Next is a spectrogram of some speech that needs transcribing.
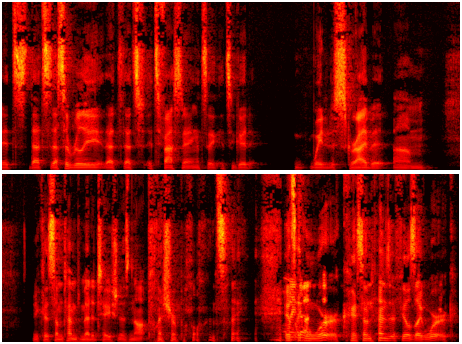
It's that's that's a really that's that's it's fascinating. It's a it's a good way to describe it. Um, because sometimes meditation is not pleasurable. It's like oh it's like God. work. Sometimes it feels like work.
